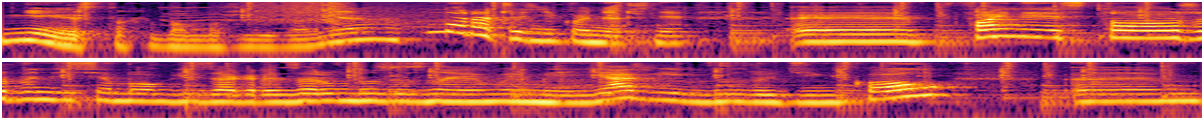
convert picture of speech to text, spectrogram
nie jest to chyba możliwe, nie? No raczej niekoniecznie. E, Fajne jest to, że będziecie mogli zagrać zarówno ze znajomymi, jak i z rodzinką. Ym,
